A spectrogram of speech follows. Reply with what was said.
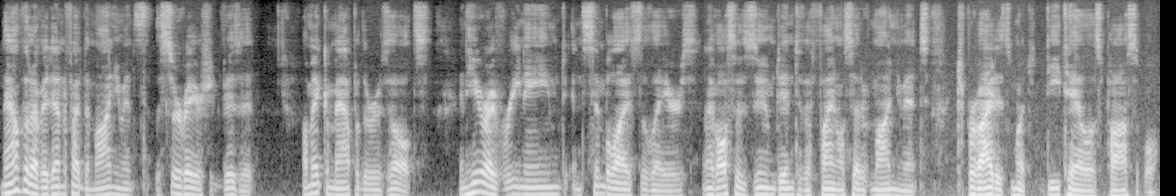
Now that I've identified the monuments that the surveyor should visit, I'll make a map of the results. And here I've renamed and symbolized the layers, and I've also zoomed into the final set of monuments to provide as much detail as possible.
